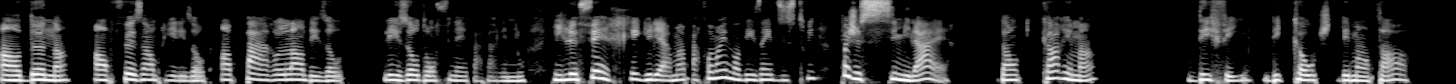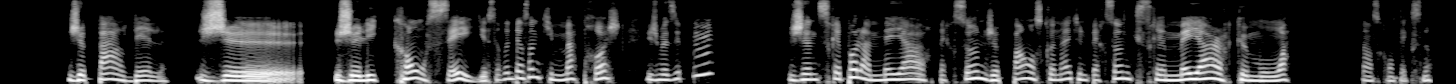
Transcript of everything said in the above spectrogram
En donnant, en faisant briller les autres, en parlant des autres, les autres vont finir par parler de nous. Je le fais régulièrement, parfois même dans des industries pas juste similaires. Donc, carrément, des filles, des coachs, des mentors, je parle d'elles, je, les conseille. Il y a certaines personnes qui m'approchent et je me dis, hum, je ne serais pas la meilleure personne. Je pense connaître une personne qui serait meilleure que moi dans ce contexte-là.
